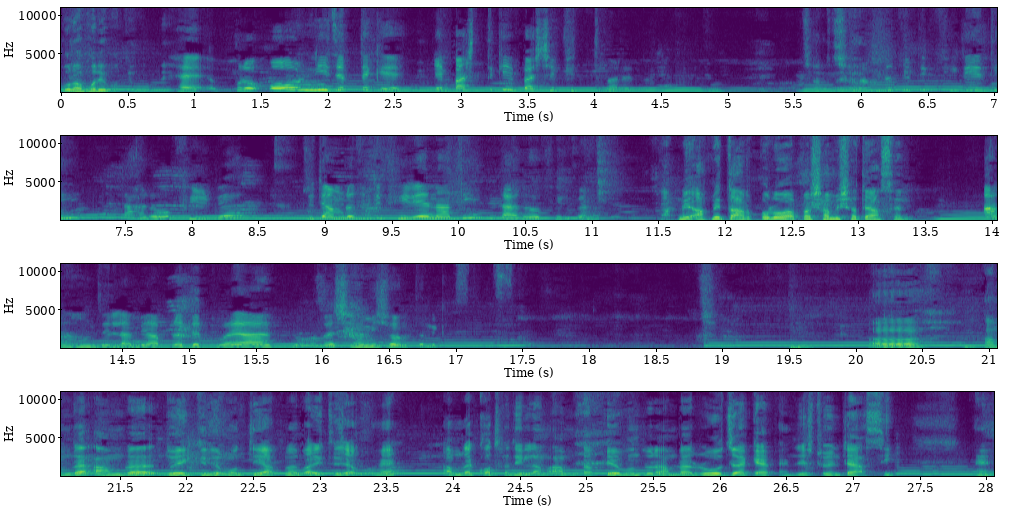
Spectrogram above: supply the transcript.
পুরোপুরি প্রতিবন্ধী। হ্যাঁ পুরো ও নিজের থেকে এই পাশ থেকে এই পাশে ফিরতে পারে না। আচ্ছা আচ্ছা। আমরা যদি ফিরিয়ে দিই তাহলে ও ফিরবে। যদি আমরা যদি ফিরে না দিই তাহলে ও ফিরবে না। আপনি আপনি তারপরও আপনার স্বামীর সাথে আছেন? আলহামদুলিল্লাহ, আমি আপনাদের দোয়া স্বামী সন্তানের আমরা আমরা দু এক দিনের মধ্যে আপনার বাড়িতে যাব হ্যাঁ? আমরা কথা দিলাম। আমরা, প্রিয় বন্ধুরা, আমরা রোজা ক্যাপ অ্যান্ড রেস্টুরেন্টে আসি হ্যাঁ?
